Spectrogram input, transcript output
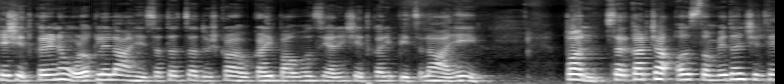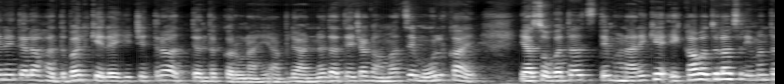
हे शेतकऱ्यानं ओळखलेलं आहे. सततचा दुष्काळ अवकाळी पाऊस याने शेतकरी पिचला आहे. पण सरकारच्या असंवेदनशीलतेने त्याला हतबल केले हे चित्र अत्यंत करुण आहे. आपल्या अन्नदात्याच्या घामाचे मोल काय? यासोबतच ते म्हणाले की एका बाजूला श्रीमंत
